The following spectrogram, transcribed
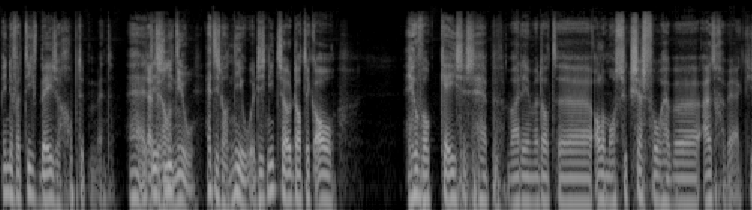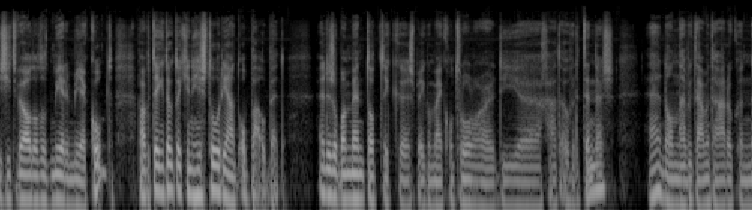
innovatief bezig op dit moment. Hè, Ja, het, het is is nog niet, nieuw. het is nog nieuw. Het is niet zo dat ik al heel veel cases heb waarin we dat eh, allemaal succesvol hebben uitgewerkt. Je ziet wel dat het meer en meer komt. Maar betekent ook dat je een historie aan het opbouwen bent. Hè, dus op het moment dat ik eh, spreek met mijn controller die eh, gaat over de tenders. Hè, dan heb ik daar met haar ook een,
